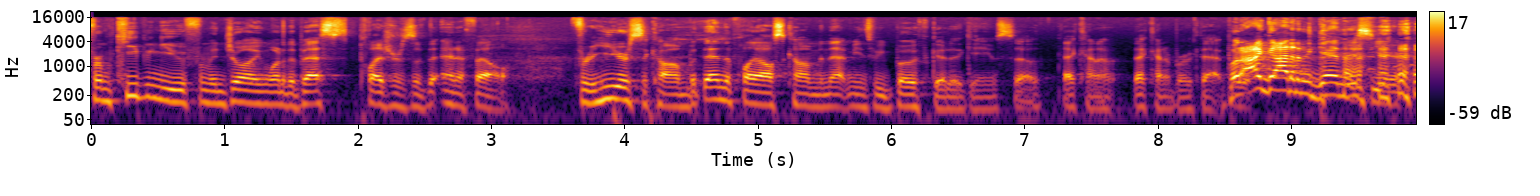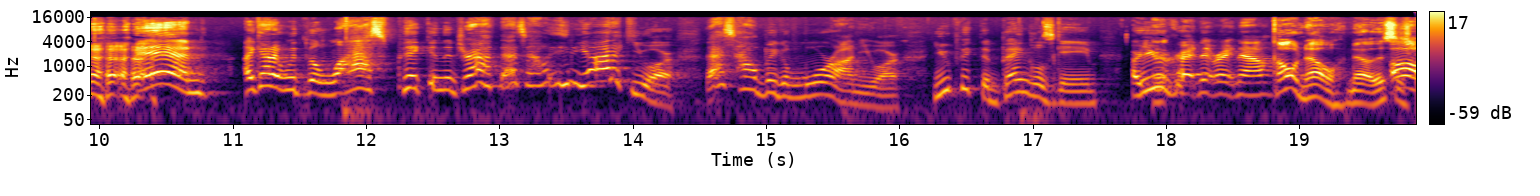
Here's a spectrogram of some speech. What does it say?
from keeping you from enjoying one of the best pleasures of the NFL. for years to come. But then the playoffs come, and that means we both go to the games. So that kind of that kind of broke that. But I got it again this year, and I got it with the last pick in the draft. That's how idiotic you are. That's how big a moron you are. You picked the Bengals game. Are you regretting it right now? Oh no, no, this is Oh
